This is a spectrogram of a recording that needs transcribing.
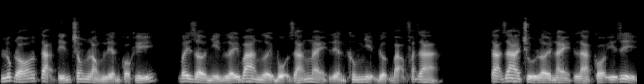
lúc đó tạ tín trong lòng liền có khí, bây giờ nhìn lấy ba người bộ dáng này liền không nhịn được bạo phát ra. Tạ ra chủ lời này là có ý gì?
